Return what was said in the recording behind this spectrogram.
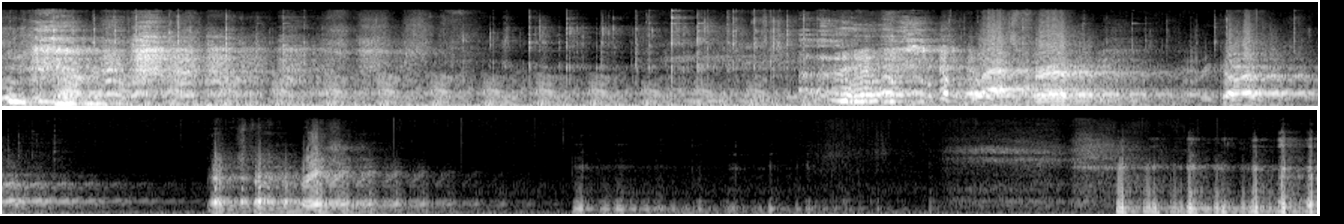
It lasts forever, regardless. Better start.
